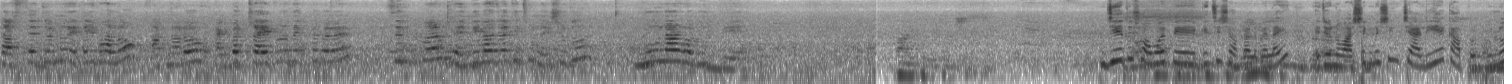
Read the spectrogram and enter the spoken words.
স্বাস্থ্যের জন্য এটাই ভালো। আপনারাও একবার ট্রাই করে দেখতে পারেন। সিম্পল ভেন্ডি ভাজা কিছু নেই, শুধু নুন আর হলুদ দিয়ে। যেহেতু সময় পেয়ে গেছি সকালবেলায় এই জন্য ওয়াশিং মেশিন চালিয়ে কাপড়গুলো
